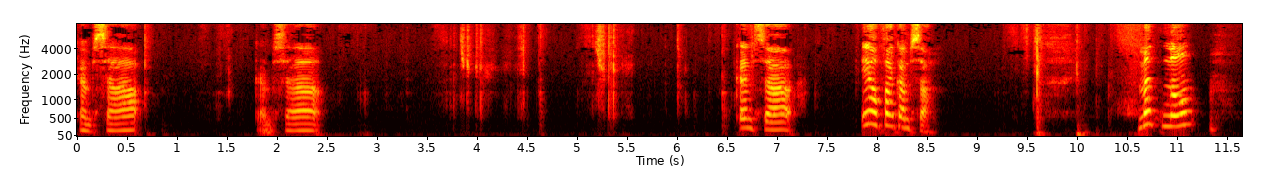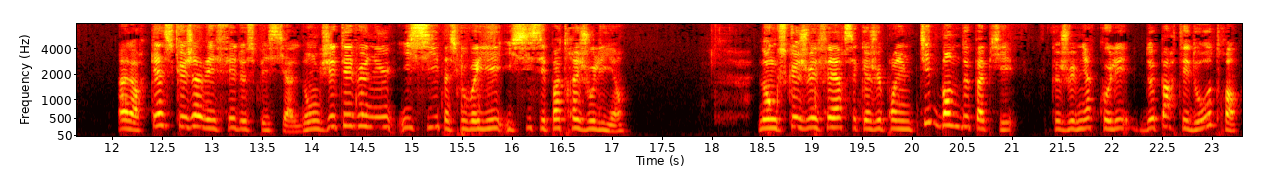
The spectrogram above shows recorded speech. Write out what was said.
Comme ça. Comme ça. Comme ça. Et enfin comme ça. Maintenant, alors, qu'est-ce que j'avais fait de spécial? Donc, j'étais venue ici, parce que vous voyez, ici, c'est pas très joli. Hein. Donc, ce que je vais faire, c'est que je vais prendre une petite bande de papier que je vais venir coller de part et d'autre.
